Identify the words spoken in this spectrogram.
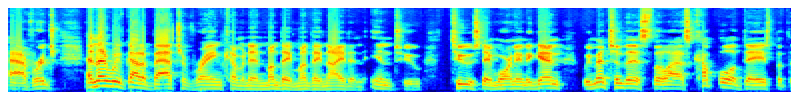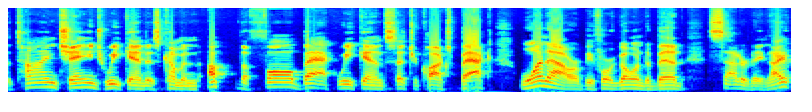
average. And then we've got a batch of rain coming in Monday, Monday night, and into Tuesday morning. Again, we mentioned this the last couple of days, but the time change weekend is coming up. The fall back weekend. Set your clocks back one hour before going to bed Saturday night.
